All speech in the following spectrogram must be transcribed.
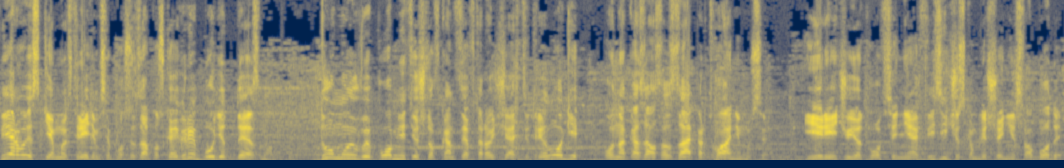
Первый, с кем мы встретимся после запуска игры, будет Дезмонд. Думаю, вы помните, что в конце второй части трилогии он оказался заперт в анимусе. И речь идет вовсе не о физическом лишении свободы.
